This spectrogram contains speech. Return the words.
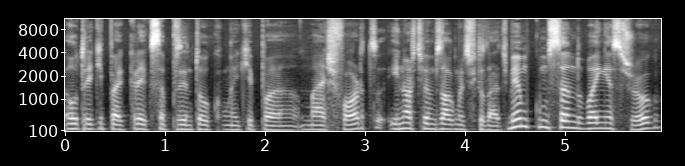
a outra equipa, creio que se apresentou com uma equipa mais forte e nós tivemos algumas dificuldades. Mesmo começando bem esse jogo,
